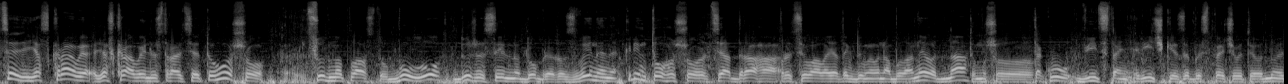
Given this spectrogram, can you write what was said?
це яскраве, яскрава ілюстрація того, що судноплавство було дуже сильно добре розвинене. Крім того, що ця драга працювала, я так думаю, вона була не одна, тому що таку відстань річки забезпечувати одною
